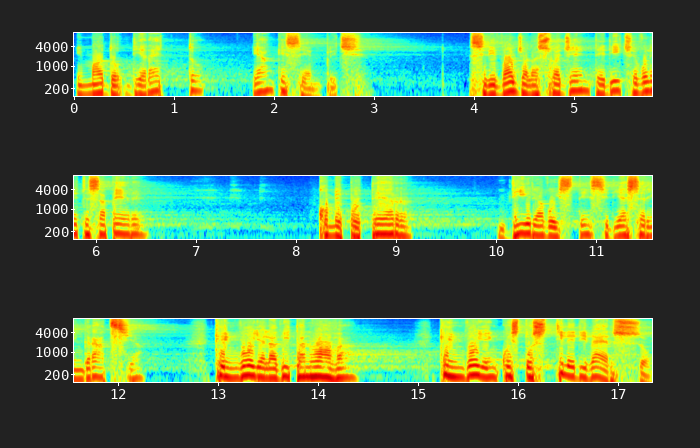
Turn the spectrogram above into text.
in modo diretto e anche semplice. Si rivolge alla sua gente e dice, volete sapere come poter dire a voi stessi di essere in grazia? Che in voi è la vita nuova? Che in voi è in questo stile diverso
